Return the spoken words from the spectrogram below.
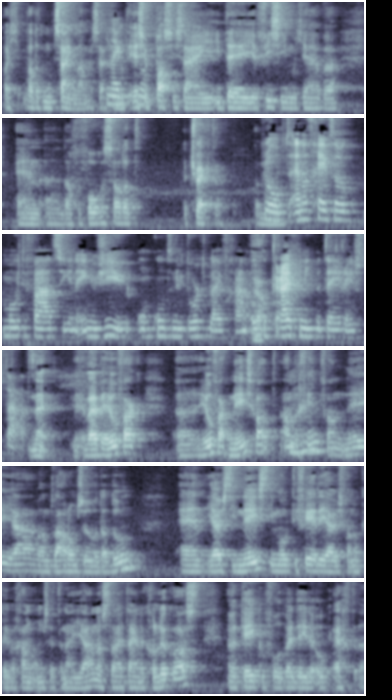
wat, je, wat het moet zijn, laat maar zeggen. Nee, het moet eerst je passie zijn, je idee, je visie moet je hebben. En eh, dan vervolgens zal dat attracten. Dat Klopt, en dat geeft ook motivatie en energie om continu door te blijven gaan. Ook Ja. al krijg je niet meteen resultaat. Nee, wij hebben heel vaak, eh, heel vaak nee's gehad aan het Mhm. begin. Van nee, ja, want waarom zullen we dat doen? En juist die nee's, die motiveerden juist van oké, we gaan omzetten naar ja. En als het dan uiteindelijk geluk was. We keken bijvoorbeeld, wij deden ook echt eh,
